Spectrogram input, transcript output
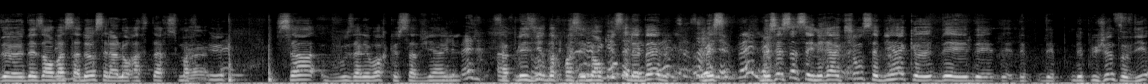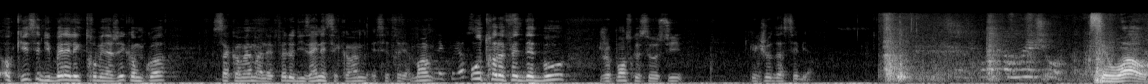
de- des ambassadeurs, c'est la Laura Star Smart U. Ça, vous allez voir que ça devient un plaisir de repasser. Mais en plus, elle est belle. Mais c'est- ça, c'est une réaction. C'est bien que des, des, des- des- plus jeunes peuvent dire Ok, c'est du bel électroménager, comme quoi ça a quand même un effet, le design, et c'est quand même et c'est très bien. Moi, outre le fait d'être beau, je pense que c'est aussi quelque chose d'assez bien. C'est waouh.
